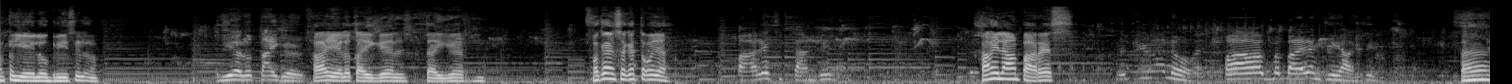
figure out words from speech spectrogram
Ano to? Yellow grizzle no? Yellow tiger. Ah, yellow tiger. Tiger. Magkano sa ganito kuya? Pare, si Tandem. Ah, kailangan pares. Ito yung ano, pag babae ang 300. Ah,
